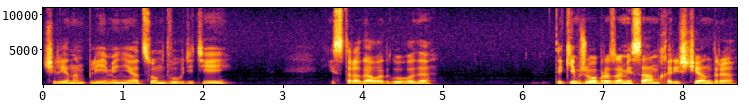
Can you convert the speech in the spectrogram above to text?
членом племени, отцом двух детей – и страдал от голода. Таким же образом и сам Харишчандра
